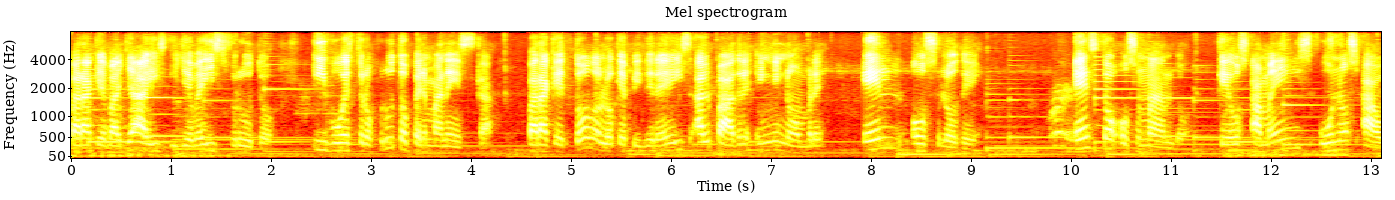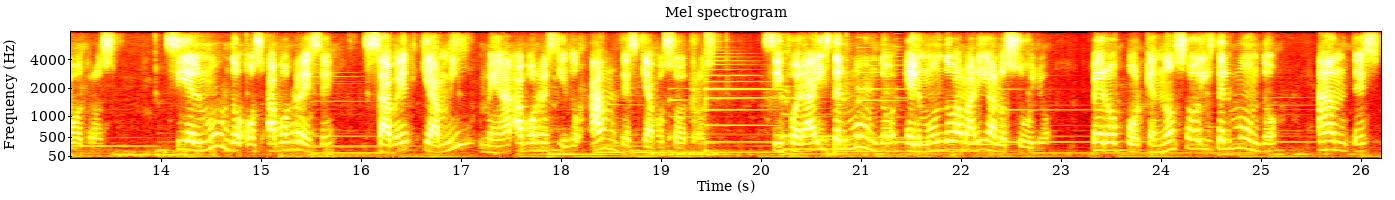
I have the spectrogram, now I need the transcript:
para que vayáis y llevéis fruto, y vuestro fruto permanezca, para que todo lo que pediréis al Padre en mi nombre, Él os lo dé. Esto os mando, que os améis unos a otros. Si el mundo os aborrece, sabed que a mí me ha aborrecido antes que a vosotros. Si fuerais del mundo, el mundo amaría lo suyo, pero porque no sois del mundo, antes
